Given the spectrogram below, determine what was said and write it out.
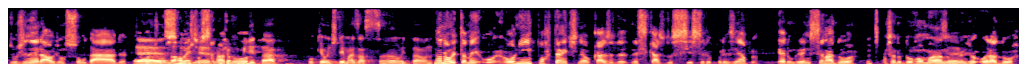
de um general, de um soldado, é, de um, normalmente de um é senador. militar porque é onde tem mais ação e tal. Né? Não, não, e também alguém importante, né? O caso nesse caso do Cícero, por exemplo, era um grande senador, um senador romano, certo. um grande orador.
